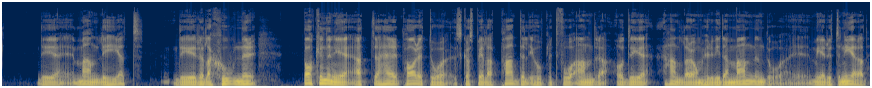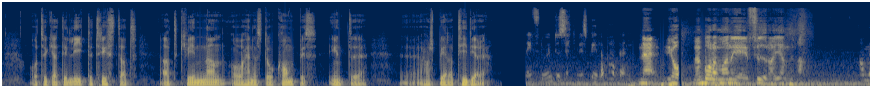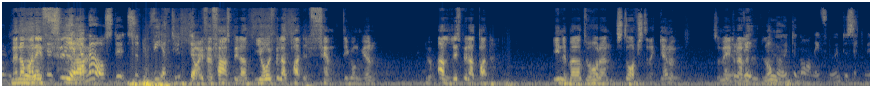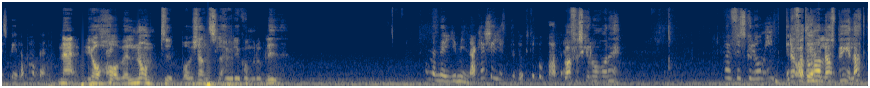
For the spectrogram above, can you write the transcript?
det är manlighet, det är relationer. Bakgrunden är att det här paret då ska spela paddel ihop med två andra och det handlar om huruvida mannen då är mer rutinerad och tycker att det är lite trist att att kvinnan och hennes då kompis inte eh, har spelat tidigare. Nej, för du har inte sett mig spela padel. Nej, ja, men bara man är fyra jämna. Ja, men, Men om man är fyra- spela med oss, du, så du vet ju inte. Jag har ju för fan spelat, jag har spelat padel 50 gånger. Du har aldrig spelat padel. Det innebär att du har en startsträcka nu. Som är Du, relativt du lång. har ju inte en aning för du har inte sett mig spela padel. Nej, jag har väl någon typ av känsla hur det kommer att bli. Ja, Men Jemina kanske är jätteduktig på padel. Varför skulle hon vara det? Varför skulle hon inte Därför vara att hon det? aldrig har spelat.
